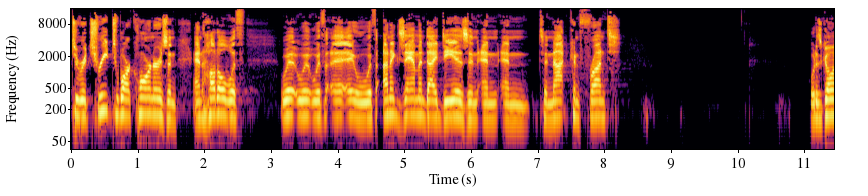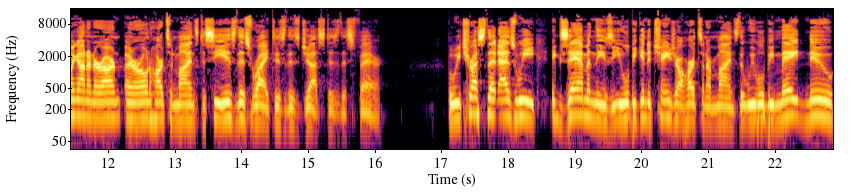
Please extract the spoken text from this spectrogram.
to retreat to our corners and, and huddle with, with, with, uh, with unexamined ideas and, and, and to not confront what is going on in our, in our own hearts and minds to see is this right? Is this just? Is this fair? But we trust that as we examine these, you will begin to change our hearts and our minds, that we will be made new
